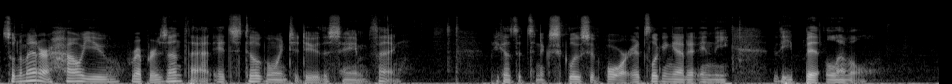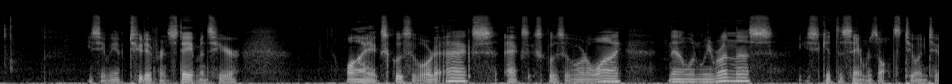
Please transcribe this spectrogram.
So no matter how you represent that, it's still going to do the same thing because it's an exclusive OR. It's looking at it in the, the bit level. You see we have two different statements here. y exclusive OR to x, x exclusive OR to y. Now when we run this, you get the same results, 2 and 2.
